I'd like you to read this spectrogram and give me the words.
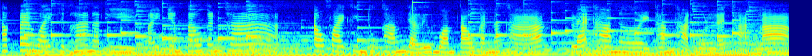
พักแป้งไว้ 15 นาที ไปเตรียมเตากันค่ะ เตาไฟคิงทุกครั้งอย่าลืมวอร์มเตากันนะคะ และทาเนยทั้งถาดบนและถาดล่าง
